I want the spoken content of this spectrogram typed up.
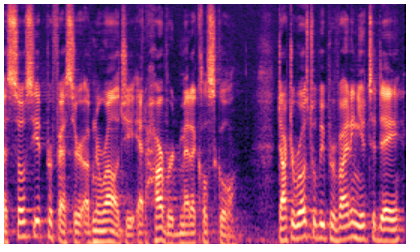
Associate Professor of Neurology at Harvard Medical School. Dr. Rost will be providing you today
